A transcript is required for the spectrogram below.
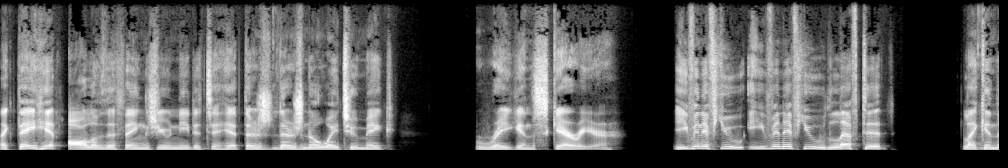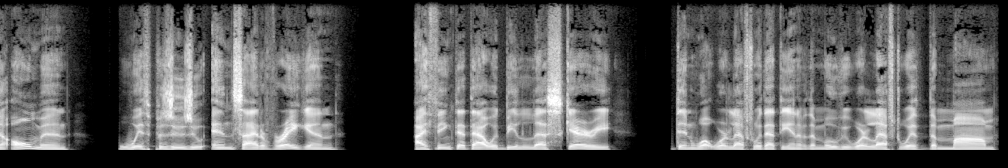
Like they hit all of the things you needed to hit. There's there's no way to make Regan scarier. Even if you even if you left it like in the Omen with Pazuzu inside of Regan, I think that that would be less scary than what we're left with at the end of the movie. We're left with the mom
